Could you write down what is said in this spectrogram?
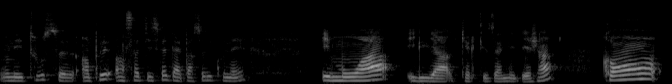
On est tous euh, un peu insatisfaits de la personne qu'on est. Et moi, il y a quelques années déjà, quand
